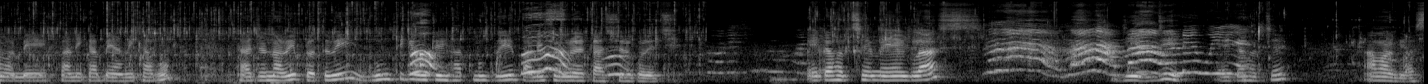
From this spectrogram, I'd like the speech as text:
আমার মেয়ে পানি খাবে, আমি খাব। তার জন্য আমি প্রথমেই ঘুম থেকে উঠে হাত মুখ ধুয়ে পানি সংগ্রহের কাজ শুরু করেছি। এটা হচ্ছে মেয়ের গ্লাস। জি জি, এটা হচ্ছে আমার গ্লাস।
